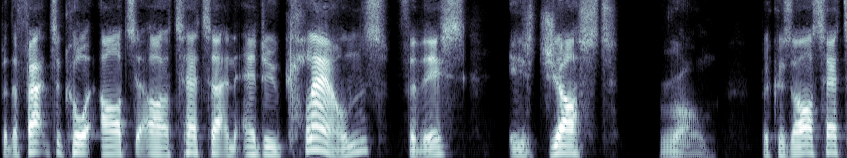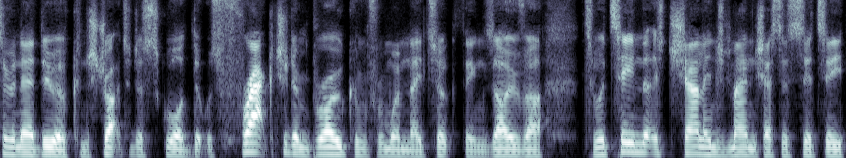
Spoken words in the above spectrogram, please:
But the fact to call Arteta and Edu clowns for this is just wrong because Arteta and Edu have constructed a squad that was fractured and broken from when they took things over to a team that has challenged Manchester City,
